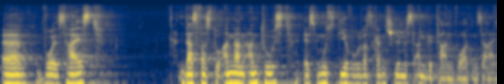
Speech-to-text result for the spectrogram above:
äh, wo es heißt, das, was du anderen antust, es muss dir wohl was ganz Schlimmes angetan worden sein.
